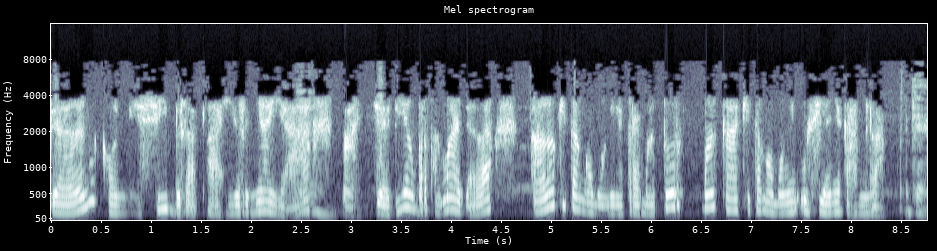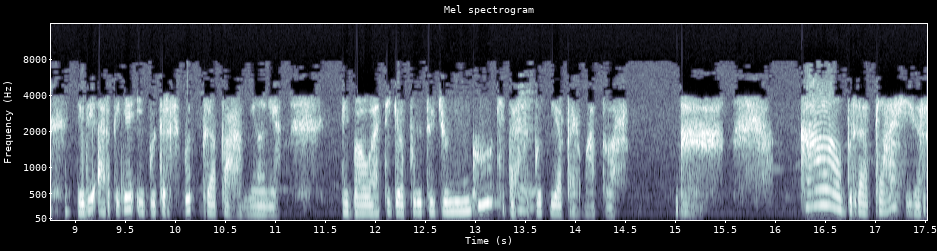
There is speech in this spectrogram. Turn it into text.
dan kondisi berat lahirnya ya. Hmm. Nah, jadi yang pertama adalah kalau kita ngomongin prematur, maka kita ngomongin usianya kehamilan. Okay. Jadi artinya ibu tersebut berapa hamilnya. Di bawah 37 minggu kita hmm. sebut dia prematur. Nah, kalau berat lahir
